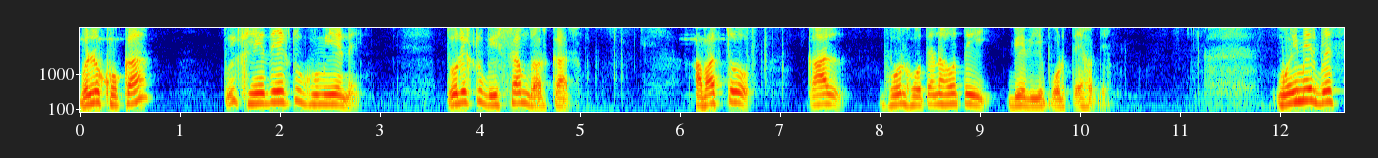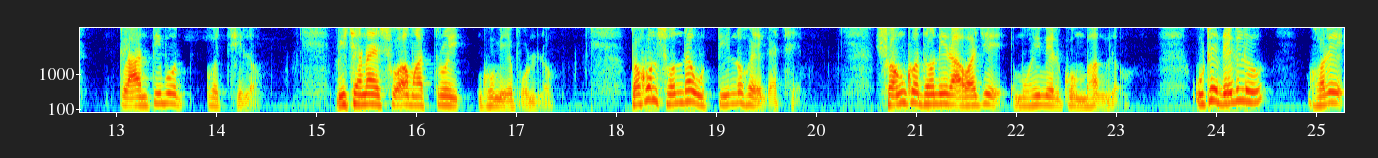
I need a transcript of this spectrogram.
বলল, খোকা, তুই খেয়ে দে, একটু ঘুমিয়ে নে। তোর একটু বিশ্রাম দরকার। আবার তো কাল ভোর হতে না হতেই বেরিয়ে পড়তে হবে। মহিমের বেশ ক্লান্তিবোধ হচ্ছিল। বিছানায় শোয়া মাত্রই ঘুমিয়ে পড়ল। তখন সন্ধ্যা উত্তীর্ণ হয়ে গেছে। শঙ্খধ্বনির আওয়াজে মহিমের ঘুম ভাঙল। উঠে দেখল ঘরে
